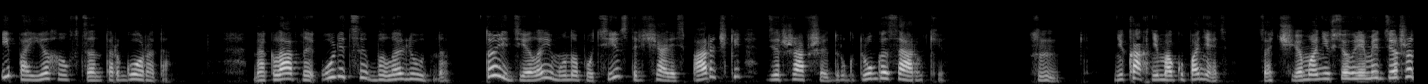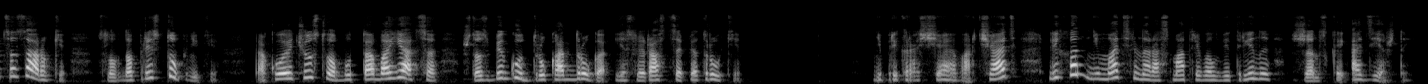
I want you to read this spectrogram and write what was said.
и поехал в центр города. На главной улице было людно. То и дело ему на пути встречались парочки, державшие друг друга за руки. Хм, никак не могу понять, зачем они все время держатся за руки, словно преступники. Такое чувство, будто боятся, что сбегут друг от друга, если расцепят руки. Не прекращая ворчать, Лихан внимательно рассматривал витрины с женской одеждой.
